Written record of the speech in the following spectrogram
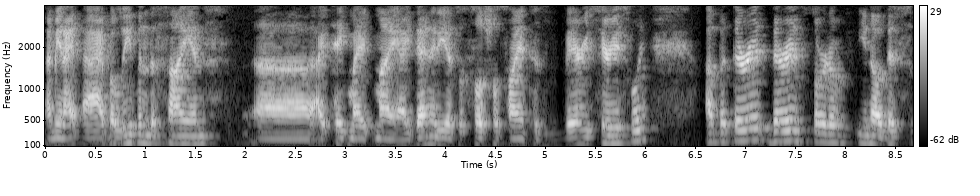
I mean i, I believe in the science uh, i take my my identity as a social scientist very seriously uh, but there is there is sort of you know this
